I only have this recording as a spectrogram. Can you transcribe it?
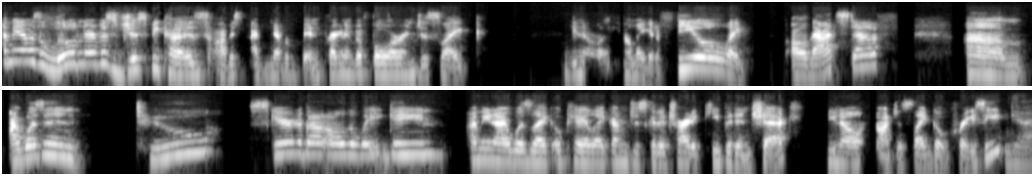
I mean, I was a little nervous just because obviously I've never been pregnant before and just like, you know, like how am I gonna feel? Like all that stuff. Um, I wasn't too scared about all the weight gain. I mean, I was like, okay, like I'm just gonna try to keep it in check, you know, not just like go crazy. yeah.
